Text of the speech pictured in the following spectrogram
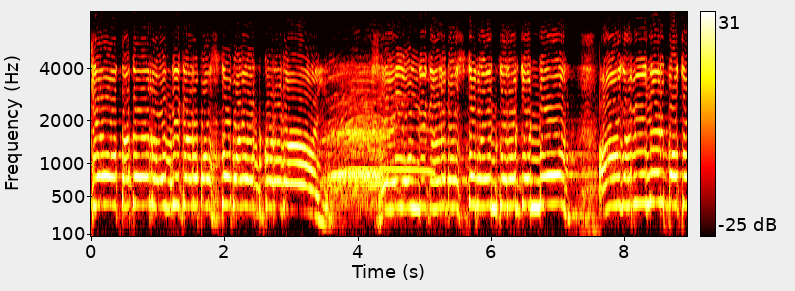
কেউ তাদের অঙ্গীকার বাস্তবায়ন করে নাই। সেই অঙ্গীকার বাস্তবায়ন করার জন্য আগামী নির্বাচন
